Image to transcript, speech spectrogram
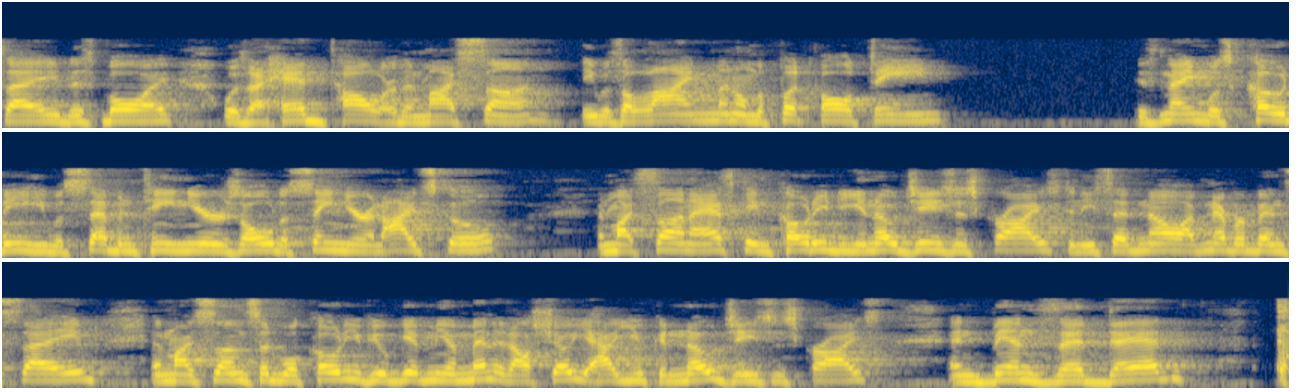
saved. This boy was a head taller than my son. He was a lineman on the football team. His name was Cody. He was 17 years old, a senior in high school. And my son asked him, Cody, do you know Jesus Christ? And he said, No, I've never been saved. And my son said, Well, Cody, if you'll give me a minute, I'll show you how you can know Jesus Christ. And Ben said, Dad,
